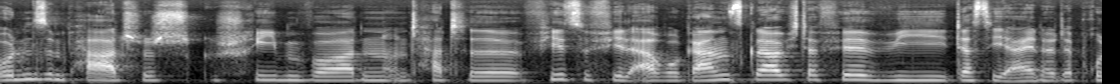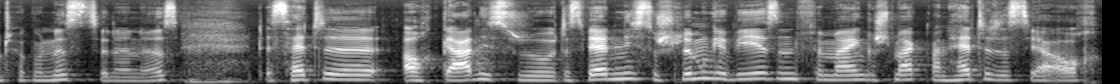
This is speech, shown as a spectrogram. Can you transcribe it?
unsympathisch geschrieben worden und hatte viel zu viel Arroganz, glaube ich, dafür, wie dass sie eine der Protagonistinnen ist. Das hätte auch gar nicht so, das wäre nicht so schlimm gewesen für meinen Geschmack. Man hätte das ja auch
